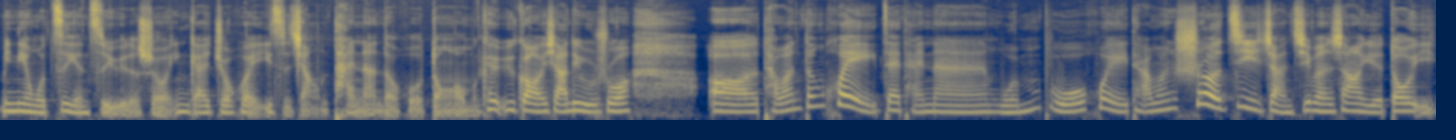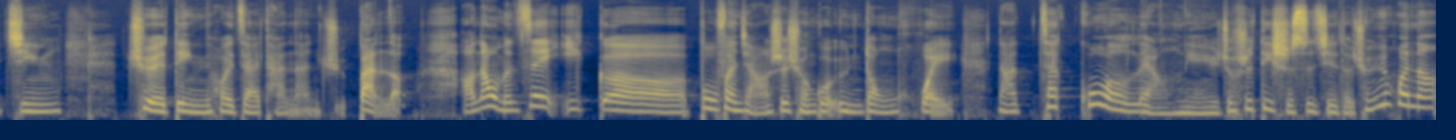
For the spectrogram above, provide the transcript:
明年我自言自语的时候，应该就会一直讲台南的活动我们可以预告一下，例如说，呃，台湾灯会在台南，文博会、台湾设计展，基本上也都已经。确定会在台南举办了。好，那我们这一个部分讲的是全国运动会。那再过两年，也就是第十四届的全运会呢，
